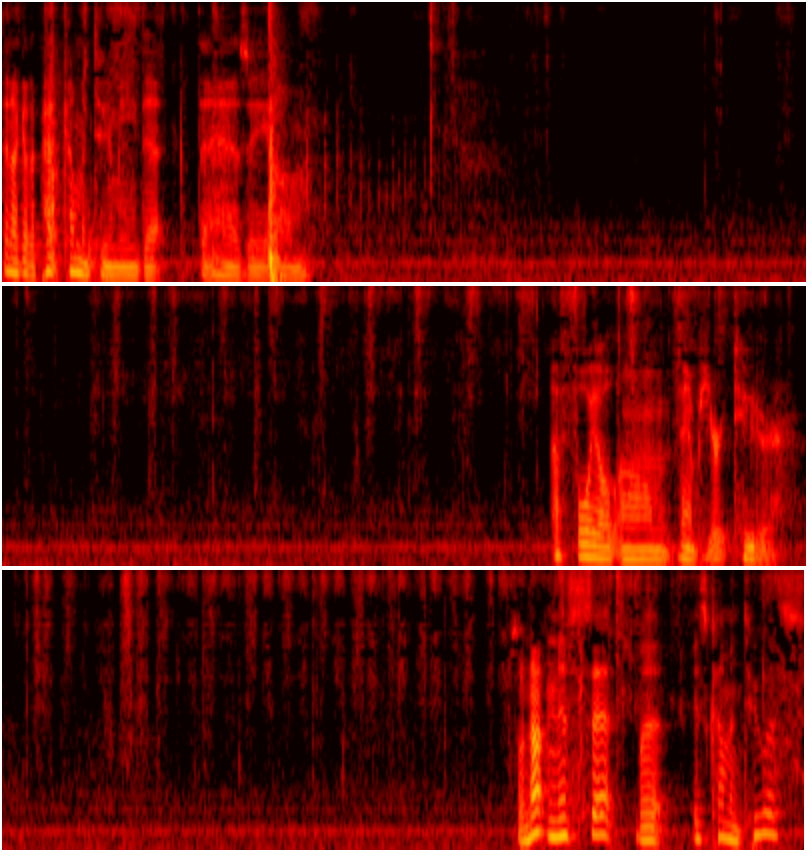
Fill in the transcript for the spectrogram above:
Then I got a pack coming to me that that has a um, foil um, Vampiric Tutor. So not in this set, but it's coming to us.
